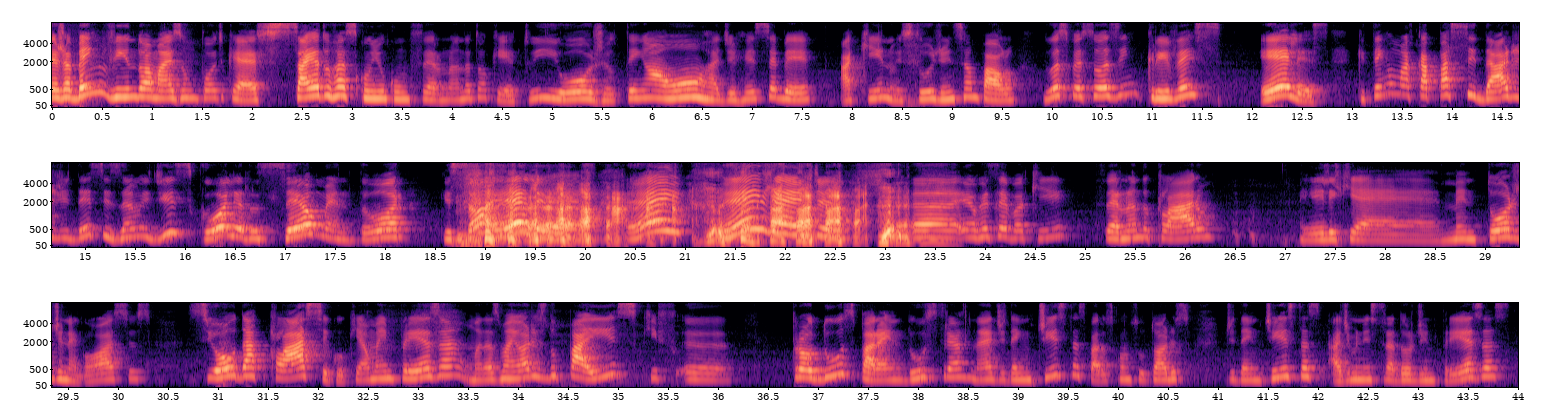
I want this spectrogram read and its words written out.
Seja bem-vindo a mais um podcast Saia do Rascunho com Fernanda Toqueto. E hoje eu tenho a honra de receber aqui no estúdio em São Paulo duas pessoas incríveis. Eles que têm uma capacidade de decisão e de escolha do seu mentor, que só eles. hein? Hein, gente? Uh, eu recebo aqui Fernando Claro, ele que é mentor de negócios, CEO da Clássico, que é uma empresa, uma das maiores do país, que uh, produz para a indústria né, de dentistas, para os consultórios de dentistas, administrador de empresas.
